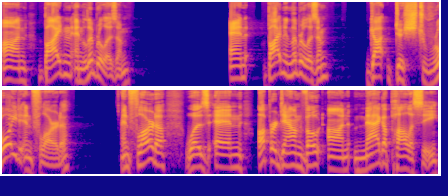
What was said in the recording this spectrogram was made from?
on Biden and liberalism, and Biden and liberalism got destroyed in Florida and Florida was an up or down vote on MAGA policy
